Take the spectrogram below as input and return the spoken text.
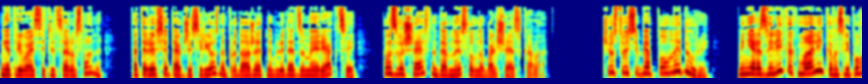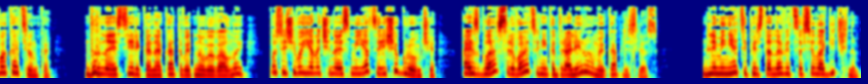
не отрываясь от лица Руслана, который все так же серьезно продолжает наблюдать за моей реакцией, возвышаясь надо мной, словно большая скала. Чувствую себя полной дурой. Меня развели, как маленького слепого котенка. Дурная истерика накатывает новой волной, после чего я начинаю смеяться еще громче, а из глаз срываются неконтролируемые капли слез. Для меня теперь становится все логичным.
